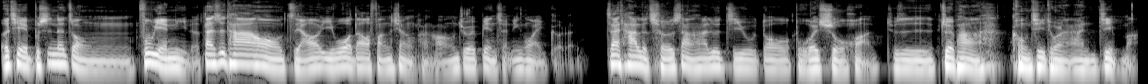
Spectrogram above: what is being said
而且不是那种敷衍你的。但是他哦，只要一握到方向盘，好像就会变成另外一个人。在他的车上，他就几乎都不会说话，就是最怕空气突然安静嘛。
